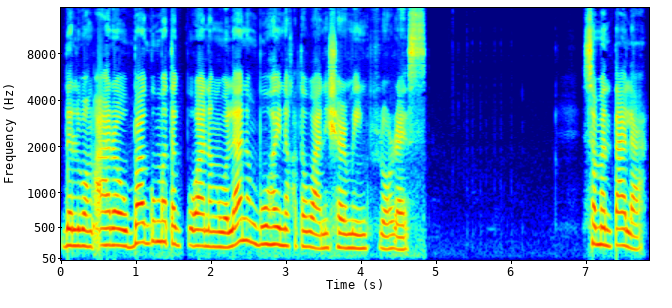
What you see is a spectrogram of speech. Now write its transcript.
dalawang araw bago matagpuan ang wala ng buhay na katawan ni Charmaine Flores. Samantala,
